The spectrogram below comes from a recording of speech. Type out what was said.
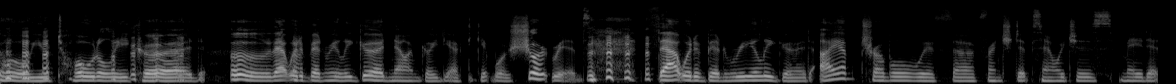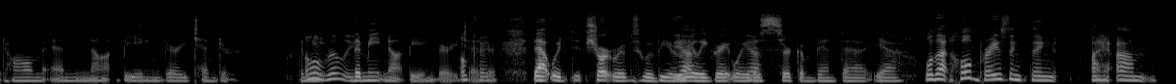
Oh, you totally could. Oh, that would have been really good. Now I'm going to have to get more short ribs. that would have been really good. I have trouble with uh, French dip sandwiches made at home and not being very tender. The Oh, meat, really? The meat not being very Okay. tender. That would short ribs would be a Yeah, really great way yeah. to circumvent that. Yeah. Well, that whole braising thing, I um,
